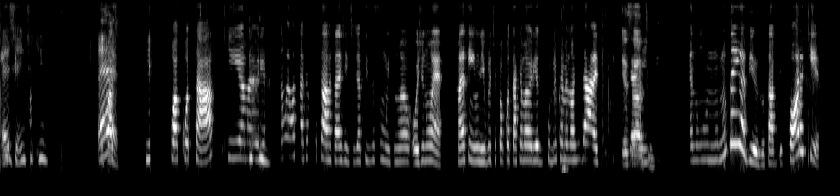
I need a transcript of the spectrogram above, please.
É gente que. É, Vou acotar que a maioria não é um ataque a acotar, tá, gente? Já fiz isso muito, não é, hoje não é. Mas assim, o livro tipo acotar que a maioria do público é menor de idade. Exato. É, não, não, não tem aviso, sabe? Fora que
